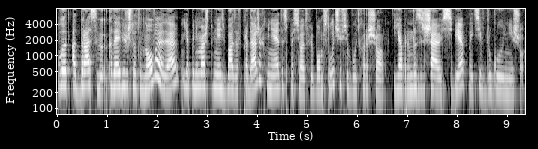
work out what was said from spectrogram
вот отбрасываю, когда я вижу что-то новое, да, я понимаю, что у меня есть база в продажах, меня это спасет в любом случае, все будет хорошо. я прям разрешаю себе пойти в другую нишу.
